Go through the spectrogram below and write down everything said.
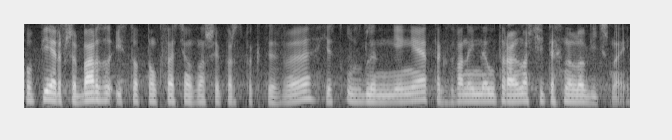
Po pierwsze, bardzo istotną kwestią z naszej perspektywy jest uwzględnienie tak zwanej neutralności technologicznej.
